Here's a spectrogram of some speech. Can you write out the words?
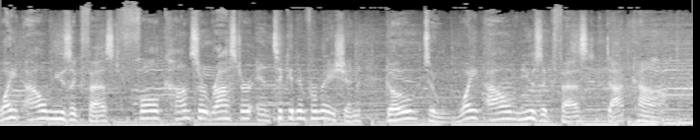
White Owl Music Fest full concert roster and ticket information, go to whiteowlmusicfest.com.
